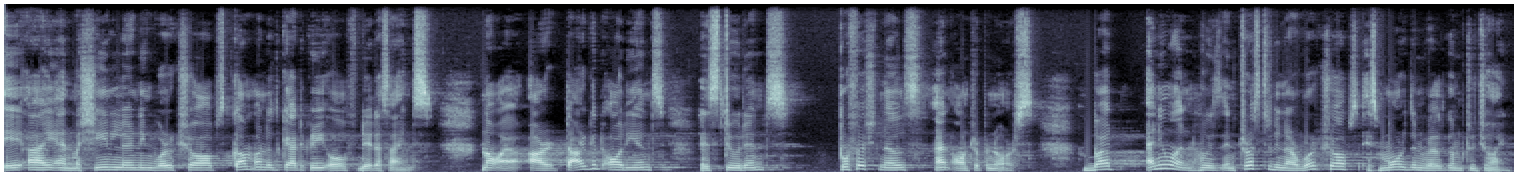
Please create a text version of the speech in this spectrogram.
AI and machine learning workshops come under the category of data science. Now, uh, our target audience is students, professionals, and entrepreneurs. But anyone who is interested in our workshops is more than welcome to join.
